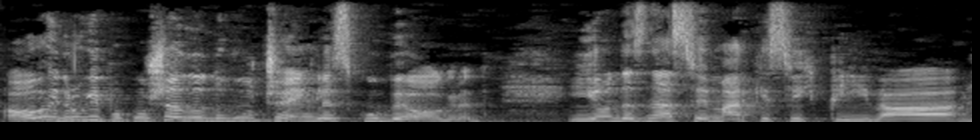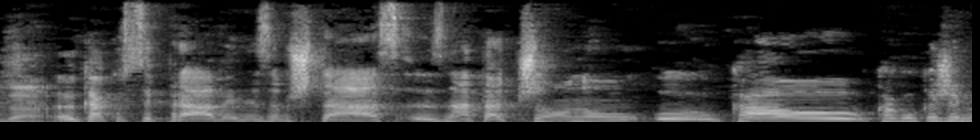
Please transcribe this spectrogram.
a ovaj drugi pokušava da dovuče Englesku u Beograd. I onda zna sve marke svih piva, da. E, kako se prave, ne znam šta, zna tačno ono, kao, kako kažem,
